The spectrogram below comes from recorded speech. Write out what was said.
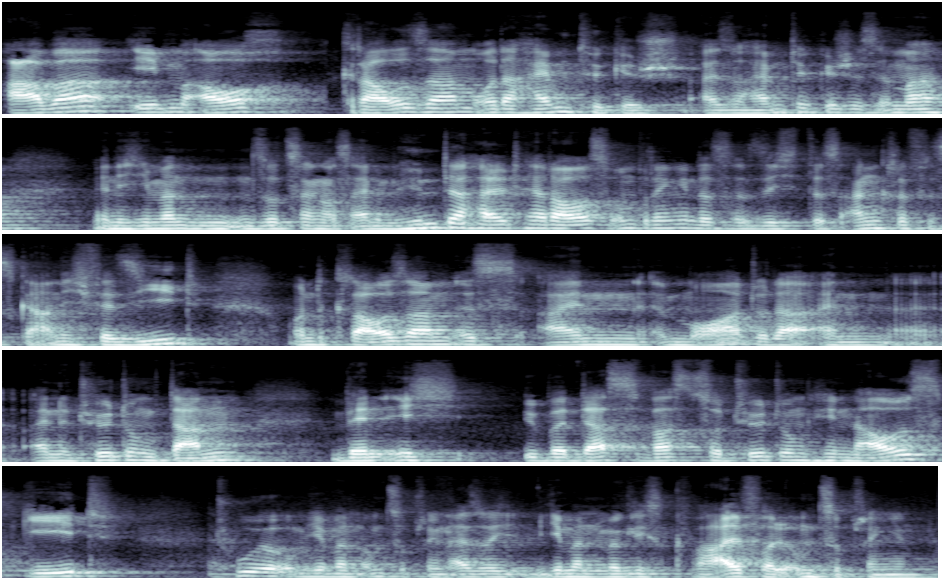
aber eben auch grausam oder heimtückisch. Also heimtückisch ist immer, wenn ich jemanden sozusagen aus einem Hinterhalt heraus umbringe, dass er sich des Angriffes gar nicht versieht. Und grausam ist ein Mord oder ein, äh, eine Tötung dann, wenn ich über das, was zur Tötung hinausgeht, tue, um jemanden umzubringen, also jemanden möglichst qualvoll umzubringen.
